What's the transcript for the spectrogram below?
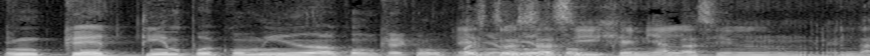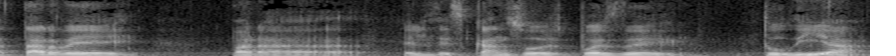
¿En qué tiempo de comida? ¿Con qué acompañamiento? Esto es así genial, así en, en la tarde para el descanso después de tu día.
